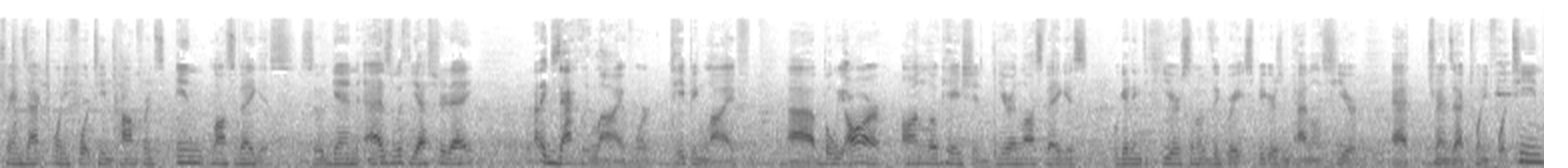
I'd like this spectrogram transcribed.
Transact 2014 conference in Las Vegas. So, again, as with yesterday, we're not exactly live, we're taping live, uh, but we are on location here in Las Vegas. We're getting to hear some of the great speakers and panelists here at Transact 2014,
